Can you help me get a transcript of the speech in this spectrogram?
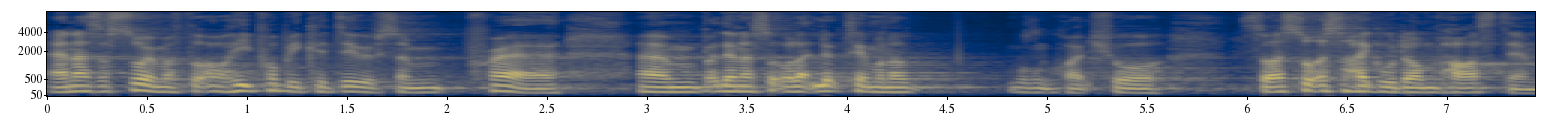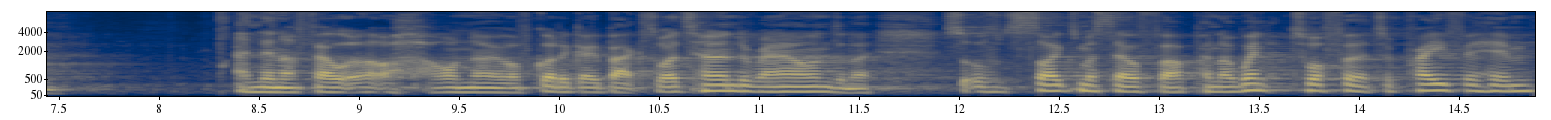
And as I saw him, I thought, oh, he probably could do with some prayer. Um, but then I sort of like looked at him and I wasn't quite sure. So I sort of cycled on past him. And then I felt, oh, oh, no, I've got to go back. So I turned around and I sort of psyched myself up and I went to offer to pray for him.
